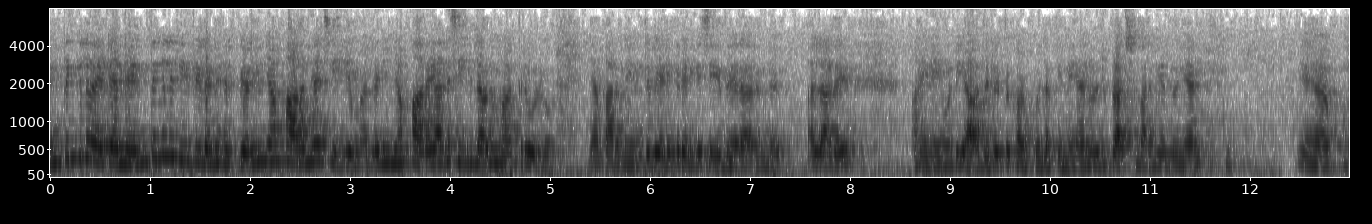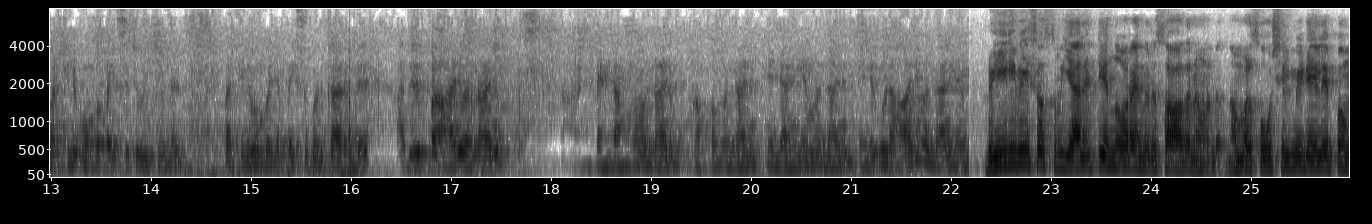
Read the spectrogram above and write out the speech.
എന്തെങ്കിലും ആയിട്ട് എന്നെ എന്തെങ്കിലും രീതിയിൽ എന്നെ ഹെൽപ്പ് ചെയ്യും. അല്ലെങ്കിൽ ഞാൻ പറഞ്ഞാൽ ചെയ്യും. അല്ലെങ്കിൽ ഞാൻ പറയാതെ ചെയ്യില്ല എന്ന് മാത്രമേ ഉള്ളൂ. ഞാൻ പറഞ്ഞ എന്ത് വേണമെങ്കിലും എനിക്ക് ചെയ്തു തരാറുണ്ട്. അല്ലാതെ അതിനെ കൊണ്ട് യാതൊരു ഇത് കുഴപ്പമില്ല. പിന്നെ ഞാൻ ഒരു പ്രാവശ്യം പറഞ്ഞിരുന്നു ഞാൻ വർക്കിന് പോകുമ്പോൾ പൈസ ചോദിക്കുമെന്ന്. വർക്കിന് പോകുമ്പോൾ ഞാൻ പൈസ കൊടുക്കാറുണ്ട്. അത് ഇപ്പം ആര് വന്നാലും എന്റെ അമ്മ വന്നാലും അപ്പം വന്നാലും എന്റെ അനിയൻ വന്നാലും എന്റെ കൂടെ ആര് വന്നാലും ഞാൻ റിയൽ വീസസ് റിയാലിറ്റി എന്ന് പറയുന്ന ഒരു സാധനമുണ്ട്. നമ്മൾ സോഷ്യൽ മീഡിയയിൽ ഇപ്പം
